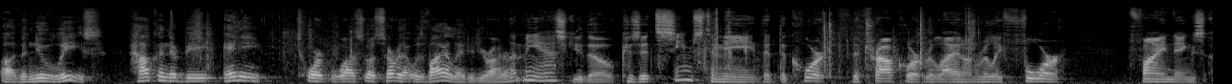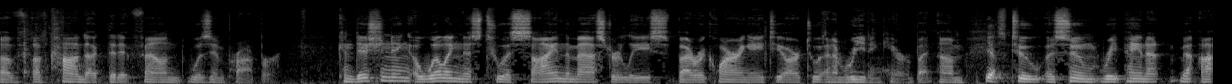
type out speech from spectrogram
uh, the new lease, how can there be any tort whatsoever that was violated, Your Honor? Let me ask you, though, because it seems to me that the court, the trial court relied on really four findings of, of conduct that it found was improper. Conditioning a willingness to assign the master lease by requiring ATR to, and I'm reading here, but, um, Yes. to assume repayment, uh,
